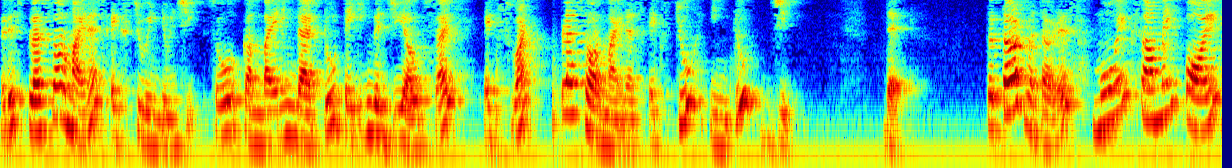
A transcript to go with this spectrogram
that is plus or minus x2 into g. So combining that two, taking the g outside, x1 plus or minus x2 into g. Then the third method is moving summing point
